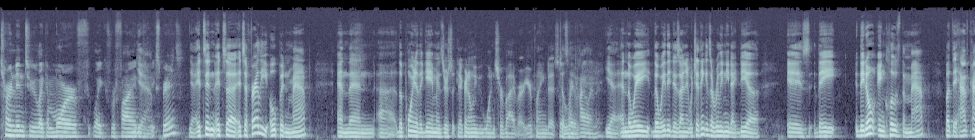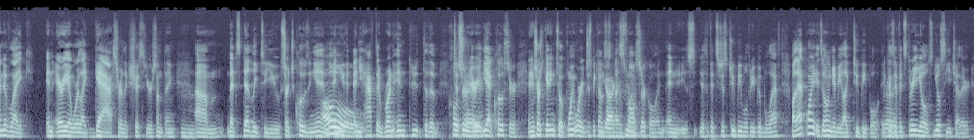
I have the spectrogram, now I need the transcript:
turned into like a more f- like refined Yeah. experience. Yeah, it's in it's a it's a fairly open map, and then uh, the point of the game is there's there can only be one survivor. You're playing to, So to it's live. like Highlander. Yeah, and the way the way they design it, which I think is a really neat idea, is they they don't enclose the map, but they have kind of like an area where like gas or electricity or something Mm-hmm. um, that's deadly to you starts closing in, and you Oh. and you have to run into to the to certain area. yeah, closer, and it starts getting to a point where it just becomes gotta a, small circle, and and if it's just two people, three people left, by that point it's only gonna be like two people, because Right. if it's three, you'll you'll see each other,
